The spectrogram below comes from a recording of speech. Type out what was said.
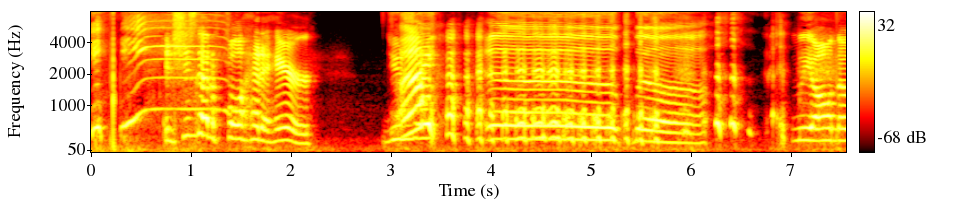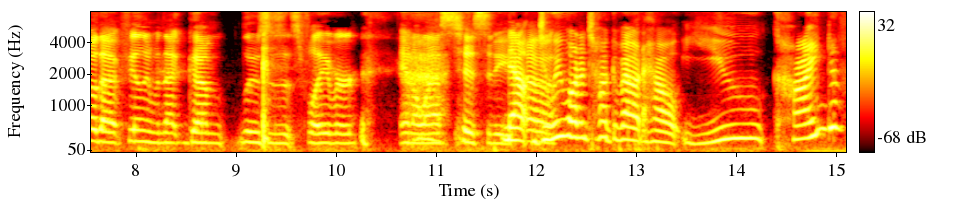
and she's got a full head of hair. You know, Uh, ugh. we all know that feeling when that gum loses its flavor and elasticity. Now, do we want to talk about how you kind of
